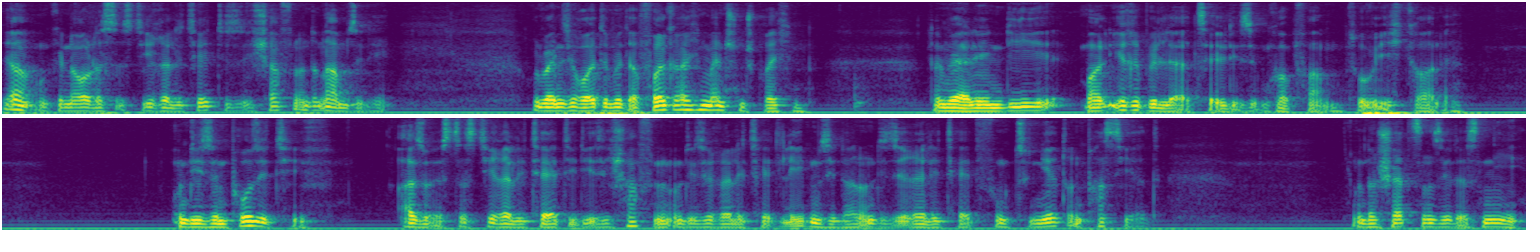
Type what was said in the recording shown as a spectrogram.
Ja, und genau das ist die Realität, die sie sich schaffen und dann haben sie die. Und wenn Sie heute mit erfolgreichen Menschen sprechen, dann werden Ihnen die mal ihre Bilder erzählt, die sie im Kopf haben, so wie ich gerade. Und die sind positiv. Also ist das die Realität, die die sich schaffen und diese Realität leben sie dann und diese Realität funktioniert und passiert. Unterschätzen Sie das nie.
